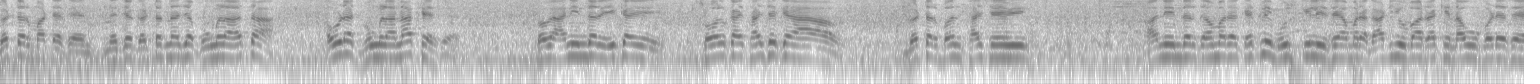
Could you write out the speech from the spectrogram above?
ગટર માટે તે ને જે ગટરના જે ભૂંગળા હતા અવડા જ ભૂંગળા નાખે છે. તો હવે આની અંદર એ કાંઈ સોલ્વ કાંઈ થાય છે કે આ ગટર બંધ થાય છે એવી? આની અંદર અમારે કેટલી મુશ્કેલી છે, અમારે ગાડીઓ બહાર રાખીને આવવું પડે છે.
